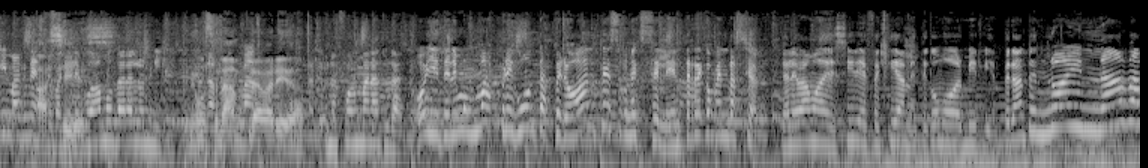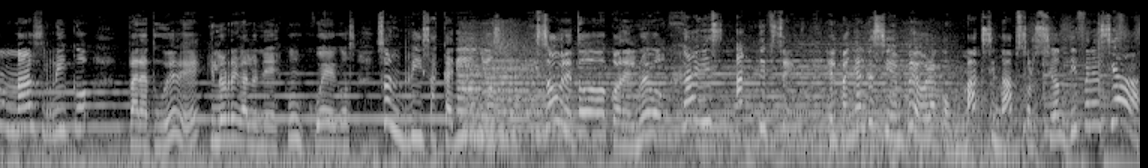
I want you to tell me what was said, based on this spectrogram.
y magnesio para que le podamos dar a los niños. Tenemos una forma- amplia variedad. De una forma natural. Oye, tenemos más preguntas, pero antes una excelente recomendación. Ya le vamos a decir efectivamente cómo dormir bien. Pero antes no hay nada más rico para tu bebé que lo regalones con juegos, sonrisas, cariños y sobre todo con el nuevo Haggis Active Sec. El pañal de siempre ahora con máxima absorción diferenciada,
